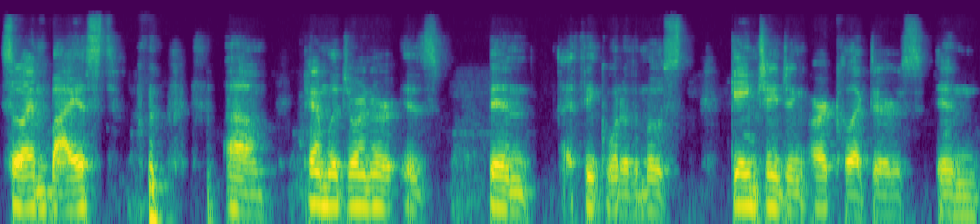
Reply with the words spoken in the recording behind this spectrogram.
So I'm biased. um, Pamela Joyner has been, I think, one of the most game changing art collectors in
